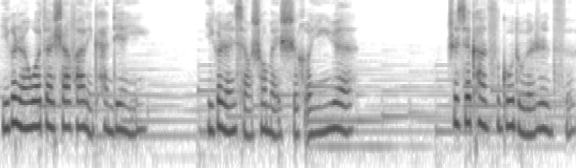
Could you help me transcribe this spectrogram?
一个人窝在沙发里看电影，一个人享受美食和音乐，这些看似孤独的日子。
